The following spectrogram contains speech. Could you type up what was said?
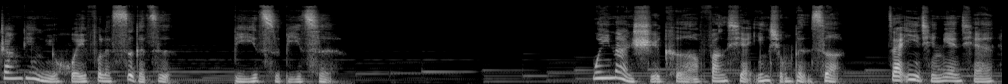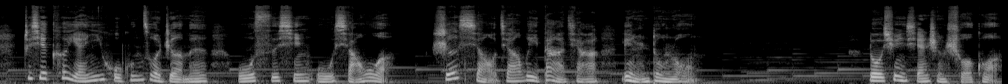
张定宇回复了四个字：“彼此，彼此。”危难时刻方显英雄本色，在疫情面前，这些科研医护工作者们无私心、无小我，舍小家为大家，令人动容。鲁迅先生说过：“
